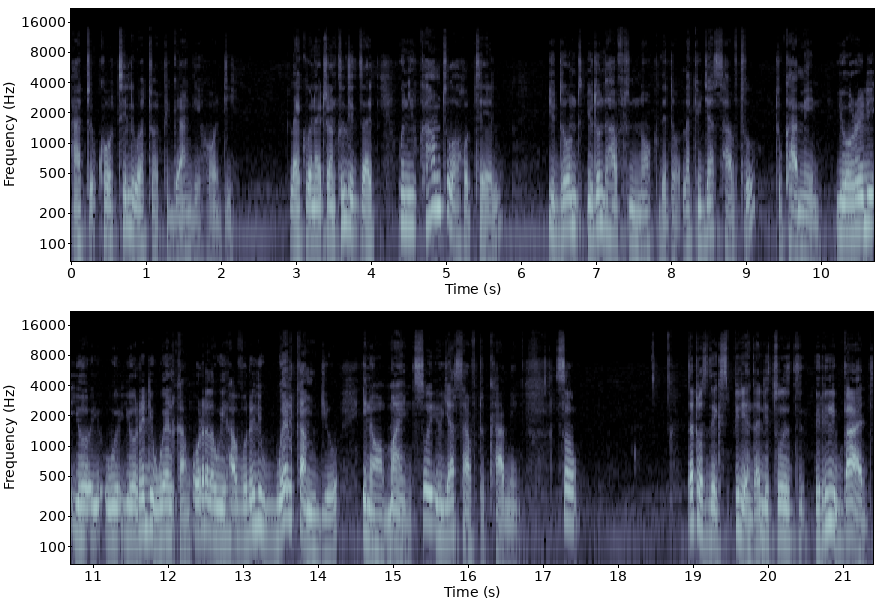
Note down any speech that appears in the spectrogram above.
hatu, kwa hoteli watu wapigangi hodi like when I translate it that when you come to a hotel, you don't you don't have to knock the door. Like you just have to to come in. You already you you already welcome, or rather, we have already welcomed you in our mind. So you just have to come in. So that was the experience, and it was really bad.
